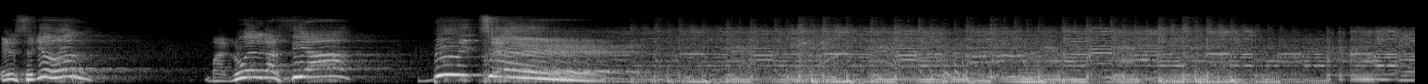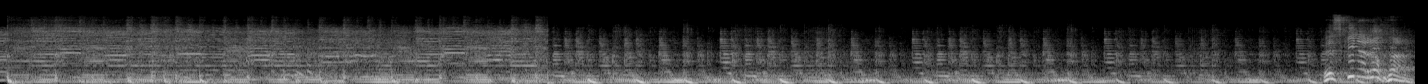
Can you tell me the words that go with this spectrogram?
el señor Manuel García Vilche. Esquina roja.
